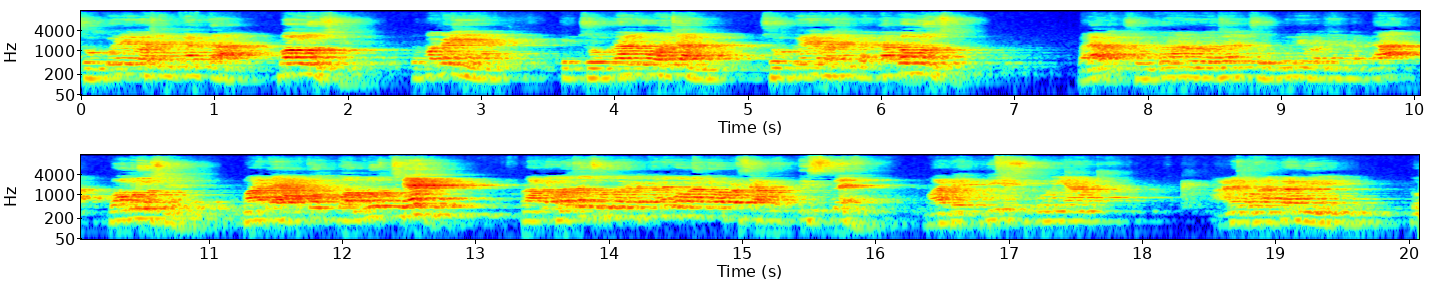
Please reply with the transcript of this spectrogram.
છોકરીને વજન કરતા બમણું છે તો પકડી અહીંયા કે છોકરાનું વજન છોકરીને વજન કરતા બમણું છે બરાબર? છોકરાનું વજન છોકરીને વજન કરતા બમણું છે માટે આ તો બમણું છે જ. પણ આપણે વજન છોકરા કરતા બમણા કરવા પડશે. આપણે 30 ને માટે 30 ગુણ્યા આને બમણા કરી દઈએ, તો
